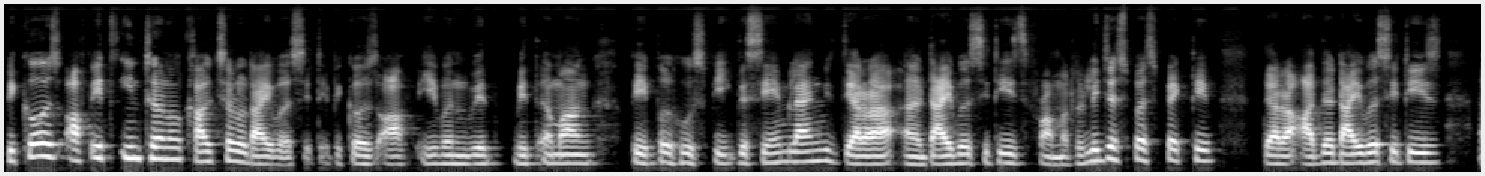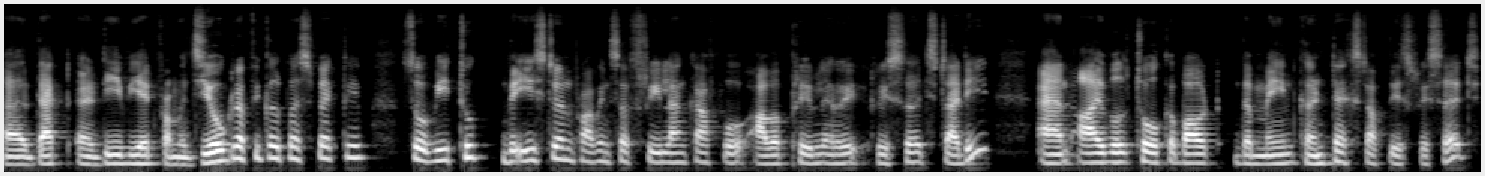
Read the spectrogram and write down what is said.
because of its internal cultural diversity because of even with with among people who speak the same language there are uh, diversities from a religious perspective there are other diversities uh, that uh, deviate from a geographical perspective. So we took the eastern province of Sri Lanka for our preliminary research study and I will talk about the main context of this research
